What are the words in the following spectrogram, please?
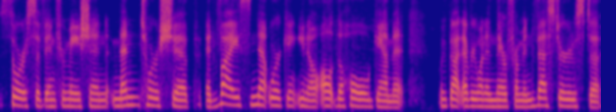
source of information, mentorship, advice, networking. You know, all the whole gamut. We've got everyone in there from investors to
